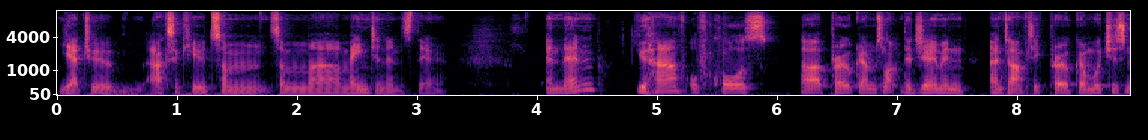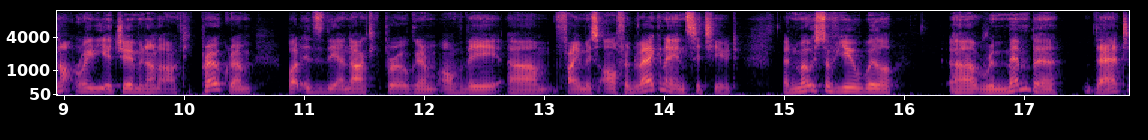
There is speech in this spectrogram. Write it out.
yeah, to execute some some uh, maintenance there. And then you have, of course, uh, programs like the German Antarctic program, which is not really a German Antarctic program, but it's the Antarctic program of the um, famous Alfred Wegener Institute. And most of you will uh, remember that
